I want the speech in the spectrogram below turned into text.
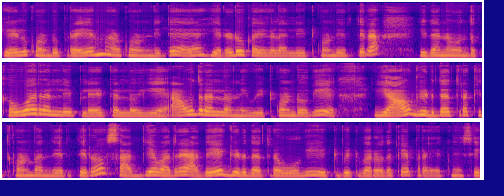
ಕೇಳಿಕೊಂಡು ಪ್ರೇಯರ್ ಮಾಡಿಕೊಂಡಿದ್ದೆ ಎರಡು ಕೈಗಳಲ್ಲಿ ಇಟ್ಕೊಂಡಿರ್ತೀರ? ಇದನ್ನು ಒಂದು ಕವರಲ್ಲಿ ಪ್ಲೇಟಲ್ಲೋ ಯಾವುದರಲ್ಲೋ ನೀವು ಇಟ್ಕೊಂಡೋಗಿ ಯಾವ ಗಿಡದ ಹತ್ರ ಕಿತ್ಕೊಂಡು ಬಂದಿರ್ತೀರೋ ಸಾಧ್ಯವಾದರೆ ಅದೇ ಗಿಡದ ಹತ್ರ ಹೋಗಿ ಇಟ್ಬಿಟ್ಟು ಬರೋದಕ್ಕೆ ಪ್ರಯತ್ನಿಸಿ.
